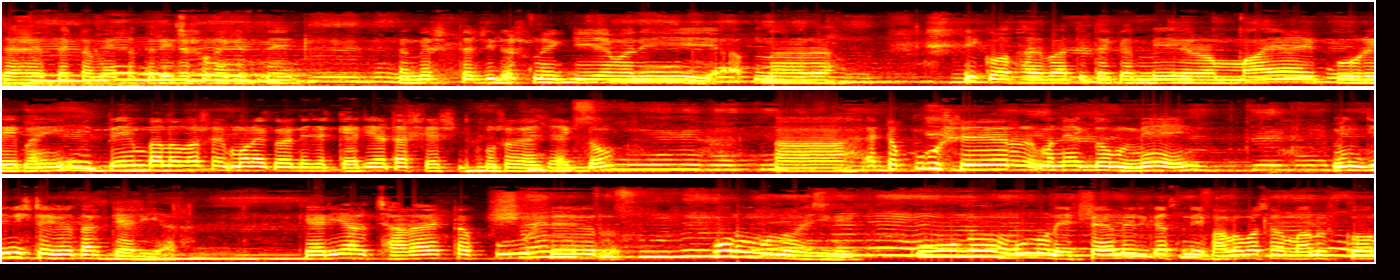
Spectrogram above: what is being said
দেখা যাচ্ছে একটা মেয়ের সাথে রিলেশনে গেছে। মেয়ের সাথে রিলেশনে গিয়ে মানে আপনার এই কথায় বাড়তি থেকে মেয়ের মায়ায় পড়ে মানে প্রেম ভালোবাসায় মনে করে নিজের ক্যারিয়ারটা শেষ, ধ্বংস হয়ে যায় একদম। একটা পুরুষের মানে একদম মেইন মেন জিনিসটাই হলো তার ক্যারিয়ার। ক্যারিয়ার ছাড়া একটা পুরুষের কোনো মূল্য নেই। কোনো মূল্য নেই। ফ্যামিলির কাছে নেই, ভালোবাসার মানুষ কোন,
